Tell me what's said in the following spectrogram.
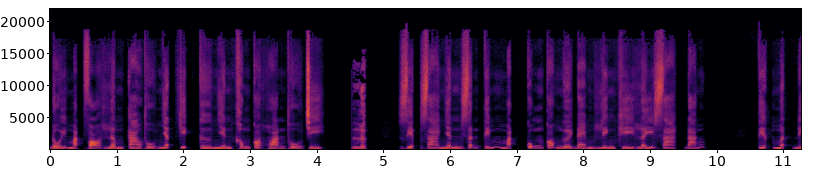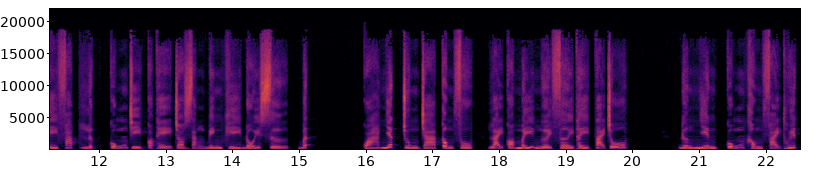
đối mặt võ lâm cao thủ nhất kích cư nhiên không có hoàn thủ chi. Lực, diệp gia nhân giận tím mặt cũng có người đem linh khí lấy ra đáng. Tiếc mất đi pháp lực cũng chỉ có thể cho rằng binh khí đối xử bất quá nhất trung trà công phu, lại có mấy người phơi thây tại chỗ. Đương nhiên cũng không phải thuyết,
